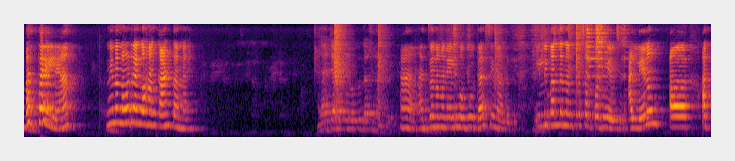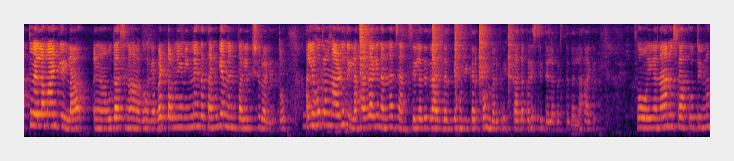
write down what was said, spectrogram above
ಬರ್ತಾ ಇಲ್ಲ. ನಿನ್ನ ನೋಡ್ರೆ ಹೆಂಗೋ ಹಂಗೆ ಕಾಣ್ತಾನೆ. ಹಾ ಅಜ್ಜನ ಮನೆಯಲ್ಲಿ ಹೋಗಿ ಉದಾಸೀನ ಆದದ್ದು ಇಲ್ಲಿ ಬಂದ ನಂತರ ಸ್ವಲ್ಪ ಬಿಹೇವ್ ಚೇಂಜ್ ಅಲ್ಲೇನೋ ಅತ್ತು ಎಲ್ಲ ಮಾಡಲಿಲ್ಲ ಉದಾಸೀನ ಆಗೋ ಹಾಗೆ. ಬಟ್ ಅವನಿಗೆ ನಿನ್ನೆಯಿಂದ ತಂಗಿಯ ನೆನಪಾಗ್ಲಿಕ್ಕೆ ಶುರುವಾಗಿತ್ತು. ಅಲ್ಲಿ ಹೋದ್ರೆ ಅವನು ಅಳುದಿಲ್ಲ. ಹಾಗಾಗಿ ನನ್ನ ಚಾನ್ಸ್ ಇಲ್ಲದಿದ್ರೆ ಅರ್ಧಕ್ಕೆ ಹೋಗಿ ಕರ್ಕೊಂಡು ಬರ್ಬೇಕಾದ ಪರಿಸ್ಥಿತಿ ಎಲ್ಲ ಬರ್ತದಲ್ಲ ಹಾಗೆ. ಸೊ ಈಗ ನಾನು ಸಹ ಕೂತು ಇನ್ನು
